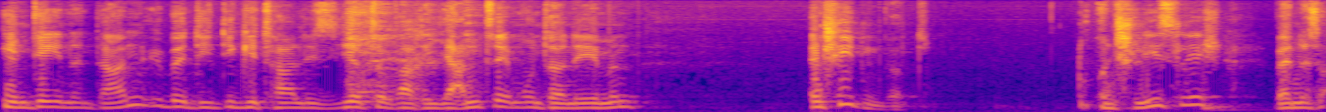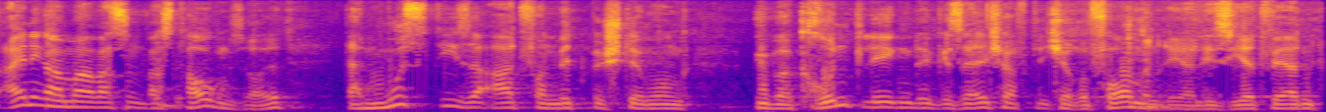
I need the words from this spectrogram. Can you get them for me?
in denen dann über die digitalisierte Variante im Unternehmen entschieden wird. Und schließlich, wenn es einigermaßen was taugen soll, dann muss diese Art von Mitbestimmung über grundlegende gesellschaftliche Reformen realisiert werden,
